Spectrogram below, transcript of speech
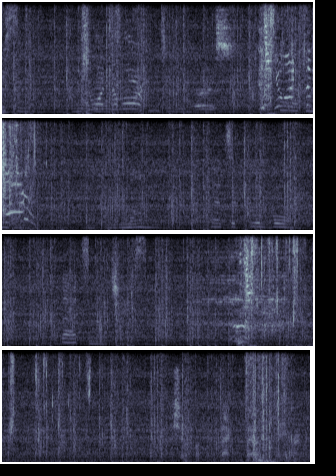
Jason, You want some more? Nice. You want some more? To mommy. That's a good boy. That's no Jason. I should have fucking backed the out the game right when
